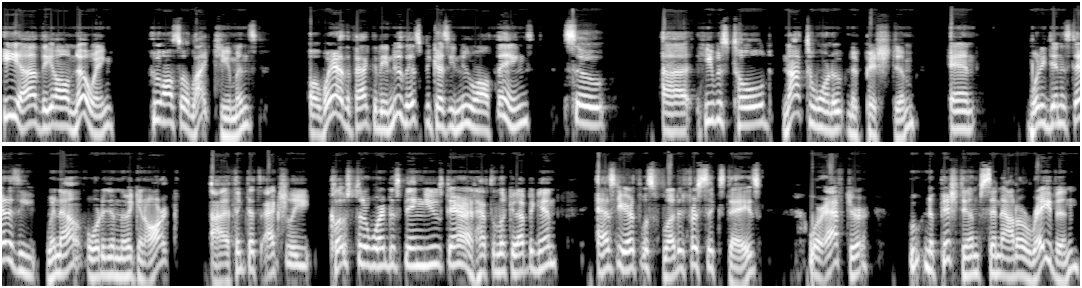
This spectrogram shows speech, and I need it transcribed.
Ea, the all knowing, who also liked humans, aware of the fact that he knew this because he knew all things. So uh, he was told not to warn Utnapishtim. And what he did instead is he went out, ordered him to make an ark. I think that's actually close to the word that's being used there. I'd have to look it up again. As the earth was flooded for six days, whereafter Utnapishtim sent out a raven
